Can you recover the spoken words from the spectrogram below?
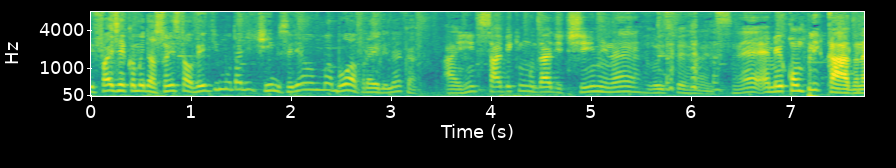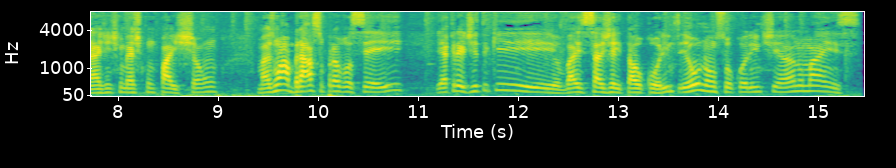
e faz recomendações, talvez, de mudar de time. Seria uma boa pra ele, né, cara? A gente sabe que mudar de time, né, Luiz Fernandes? é, é meio complicado, né? A gente que mexe com paixão. Mas um abraço pra você aí. E acredito que vai se ajeitar o Corinthians. Eu não sou corintiano, mas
